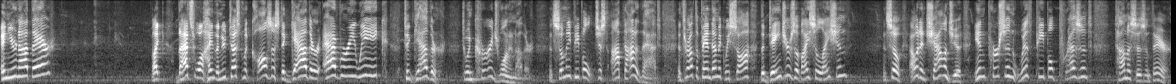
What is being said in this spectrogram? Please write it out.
and you're not there? Like, that's why the New Testament calls us to gather every week together to encourage one another. And so many people just opt out of that. And throughout the pandemic, we saw the dangers of isolation. And so I would challenge you in person with people present. Thomas isn't there.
